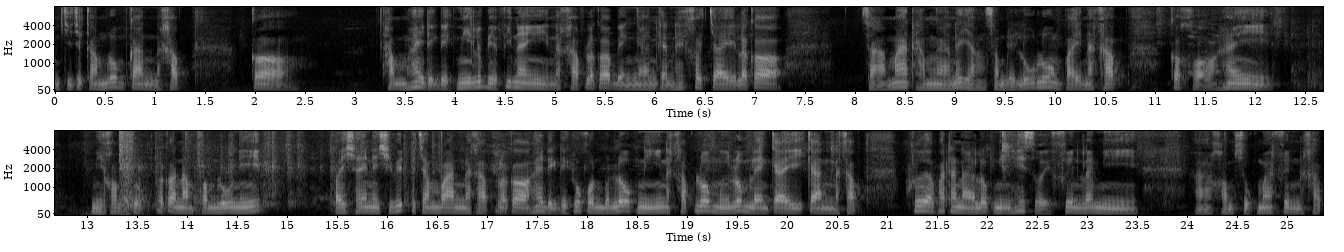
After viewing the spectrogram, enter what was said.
ำกิจกรรมร่วมกันนะครับ ก็ทำให้เด็กๆ มีระเบียบวินัยนะครับ แล้วก็แบ่งงานกันให้เข้าใจ แล้วก็สามารถทำงานได้อย่างสำเร็จลุล่วงไปนะครับ ก็ขอให้ มีความสุข แล้วก็นำความรู้นี้ไปใช้ในชีวิตประจำวันนะครับ แล้วก็ให้เด็กๆทุกคนบนโลกนี้นะครับ ร่วมมือร่วมแรงใจกันนะครับ เพื่อพัฒนาโลกนี้ให้สวยขึ้นและมีความสุขมากขึ้นนะครับ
